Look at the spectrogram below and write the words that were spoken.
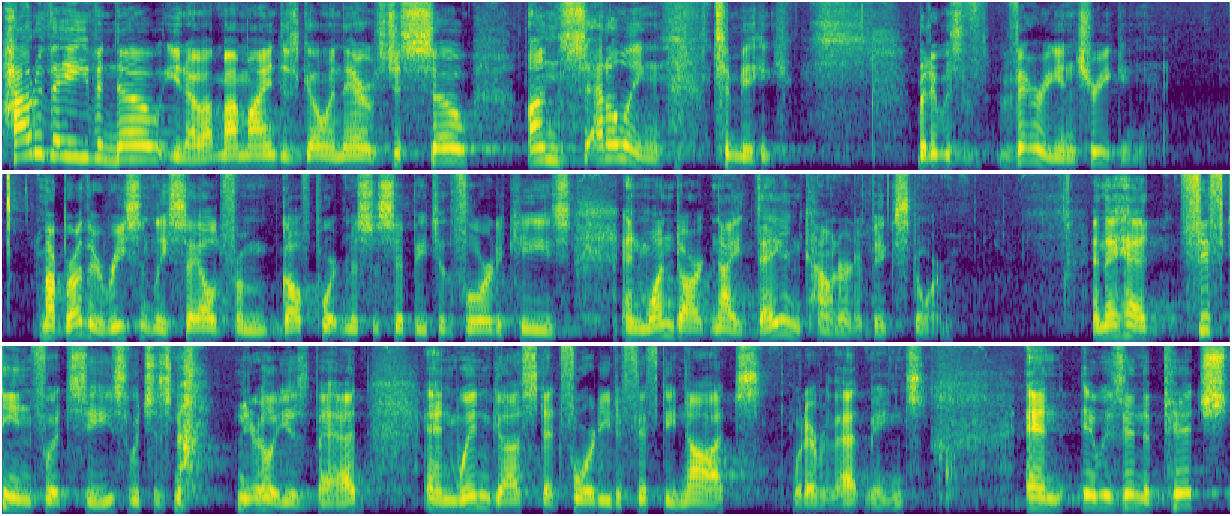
How do they even know? You know, my mind is going there. It was just so unsettling to me, but it was very intriguing. My brother recently sailed from Gulfport, Mississippi to the Florida Keys, and one dark night they encountered a big storm. And they had 15 foot seas, which is not nearly as bad, and wind gusts at 40 to 50 knots, whatever that means. And it was in the pitch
